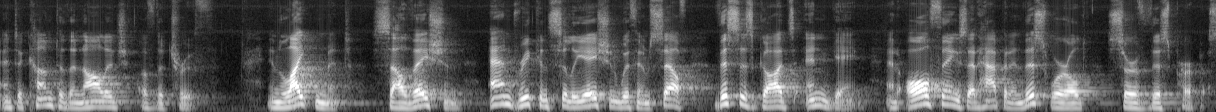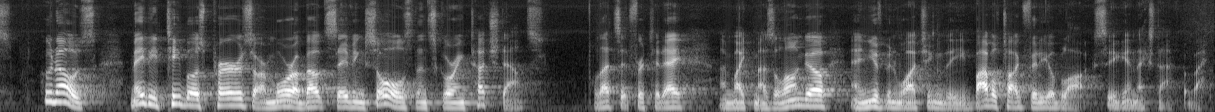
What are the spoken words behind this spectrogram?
and to come to the knowledge of the truth. Enlightenment, salvation, and reconciliation with Himself, this is God's end game, and all things that happen in this world serve this purpose. Who knows, maybe Tebow's prayers are more about saving souls than scoring touchdowns. Well, that's it for today. I'm Mike Mazzalongo, and you've been watching the Bible Talk video blog. See you again next time. Bye-bye.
